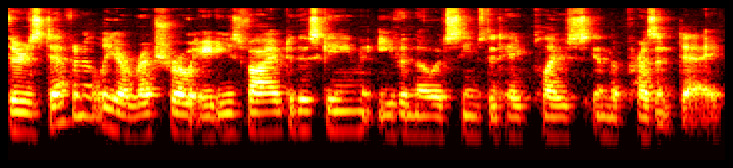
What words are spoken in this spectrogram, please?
there's definitely a retro 80s vibe to this game, even though it seems to take place in the present day.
